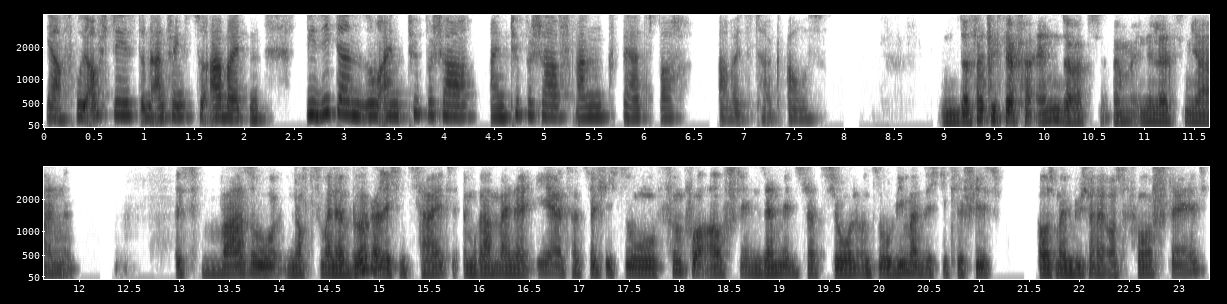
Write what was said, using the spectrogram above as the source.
ja früh aufstehst und anfängst zu arbeiten. Wie sieht dann so ein typischer, ein typischer Frank Berzbach Arbeitstag aus? Das hat sich sehr verändert ähm, in den letzten Jahren. Es war so noch zu meiner bürgerlichen Zeit im Rahmen meiner Ehe tatsächlich so 5 Uhr aufstehen, Zen-Meditation und so, wie man sich die Klischees aus meinen Büchern heraus vorstellt.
